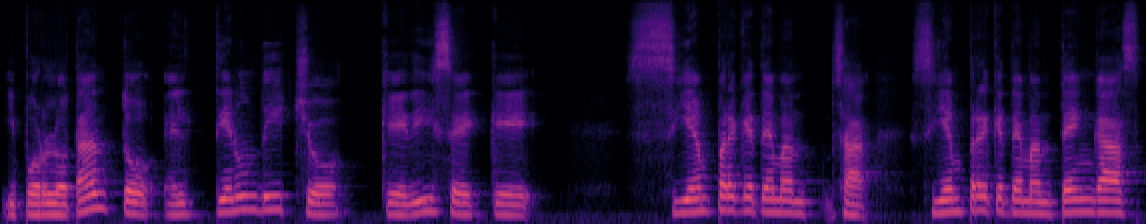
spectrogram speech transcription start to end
Y por lo tanto, él tiene un dicho que dice que siempre que te, siempre que te mantengas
